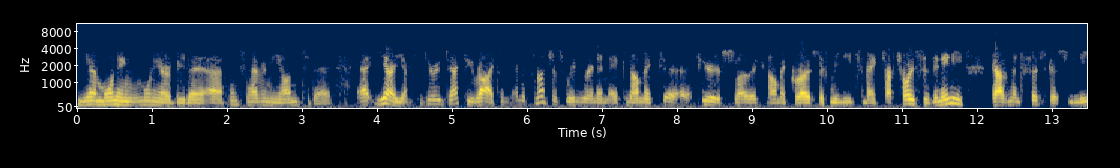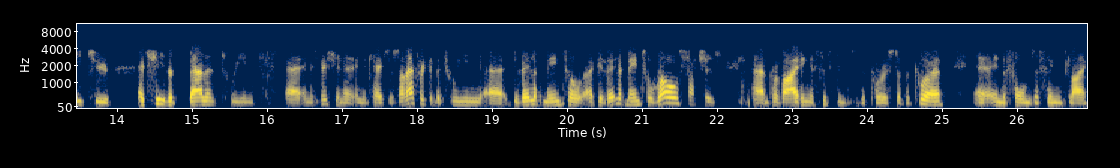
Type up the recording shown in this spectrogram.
Yeah, morning, morning, Arabile. Uh, thanks for having me on today. Uh, yeah, yeah, you're exactly right, and, and it's not just when we're in an economic uh, period of slow economic growth that we need to make tough choices. In any government fiscus, you need to achieve a balance between, uh, and especially in, in, the case of South Africa, between uh, developmental uh, developmental roles such as um, providing assistance to the poorest of the poor. Uh, in the forms of things like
